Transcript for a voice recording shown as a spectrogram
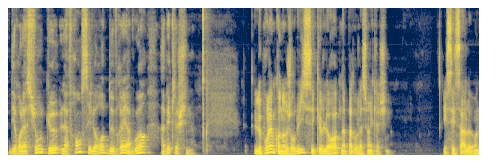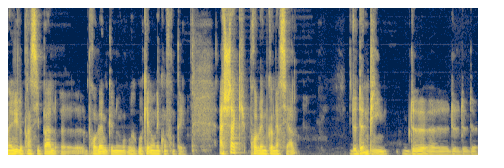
des relations que la France et l'Europe devraient avoir avec la Chine? Le problème qu'on a aujourd'hui, c'est que l'Europe n'a pas de relation avec la Chine. Et c'est ça, à mon avis, le principal euh, problème auquel on est confronté. À chaque problème commercial, de dumping, de, de,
